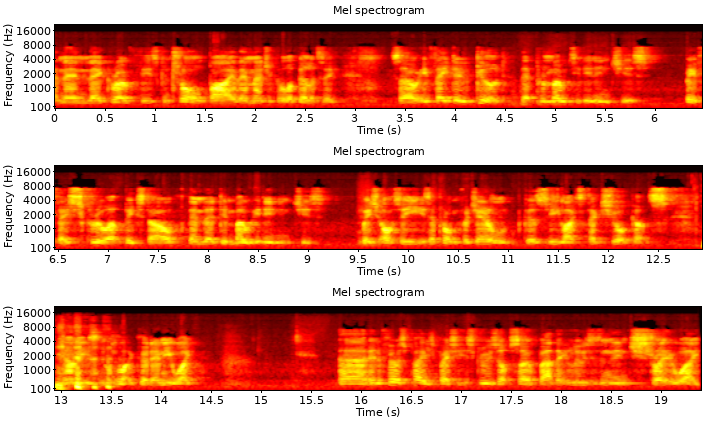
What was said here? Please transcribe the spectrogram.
and then their growth is controlled by their magical ability. So if they do good, they're promoted in inches. But if they screw up big style, then they're demoted in inches. Which obviously is a problem for Gerald because he likes to take shortcuts, and he's not like good anyway. Uh, in the first page, basically, it screws up so bad that he loses an inch straight away.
